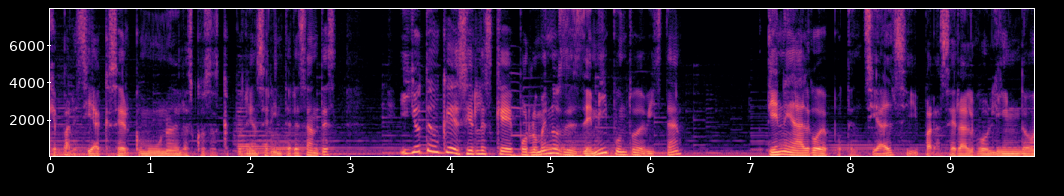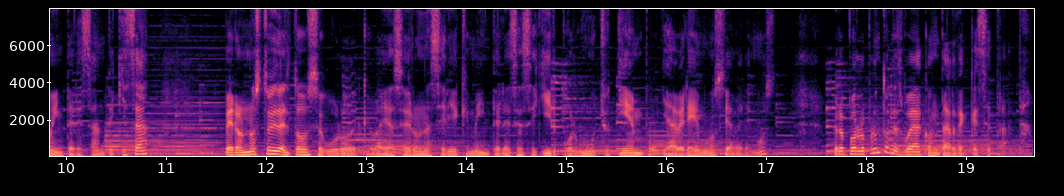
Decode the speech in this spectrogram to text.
que parecía que ser como una de las cosas que podrían ser interesantes. Y yo tengo que decirles que, por lo menos desde mi punto de vista, tiene algo de potencial, sí, para ser algo lindo, interesante quizá, pero no estoy del todo seguro de que vaya a ser una serie que me interese seguir por mucho tiempo, ya veremos, ya veremos. Pero por lo pronto les voy a contar de qué se trata.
